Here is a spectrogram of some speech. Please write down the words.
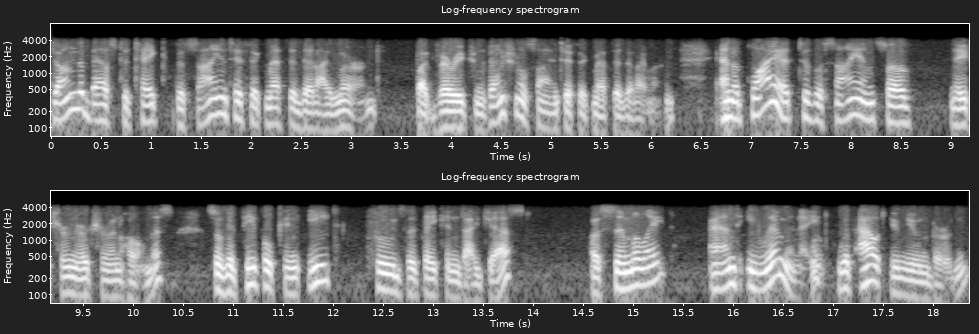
done the best to take the scientific method that I learned but very conventional scientific method that I learned, and apply it to the science of nature, nurture, and wholeness so that people can eat foods that they can digest, assimilate, and eliminate without immune burden,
